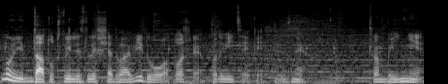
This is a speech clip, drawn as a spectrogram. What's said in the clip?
Ну і да, тут вилізли ще два відео, тож подивіться якесь з них. Чом би і ні.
